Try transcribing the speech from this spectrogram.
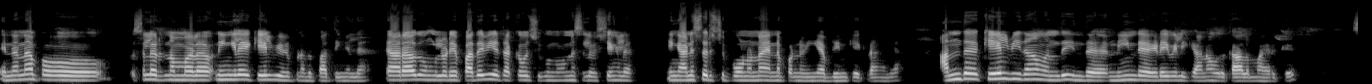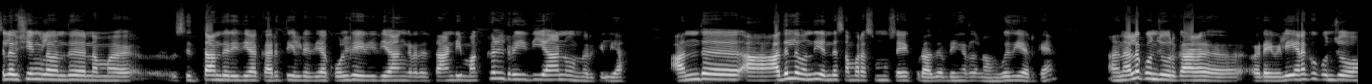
என்னென்னா இப்போது சிலர் நம்மளை நீங்களே கேள்வி எழுப்பினதை பார்த்தீங்கல்ல யாராவது உங்களுடைய பதவியை தக்க வச்சுக்கணும்னு சில விஷயங்களை நீங்கள் அனுசரித்து போகணுன்னா என்ன பண்ணுவீங்க அப்படின்னு கேட்குறாங்க இல்லையா? அந்த கேள்வி தான் வந்து இந்த நீண்ட இடைவெளிக்கான ஒரு காலமாக இருக்குது சில விஷயங்களை வந்து நம்ம சித்தாந்த ரீதியாக கருத்தியல் ரீதியாக கொள்கை ரீதியாங்கிறத தாண்டி மக்கள் ரீதியான்னு ஒன்று இருக்கு இல்லையா? அந்த அதில் வந்து எந்த சமரசமும் செய்யக்கூடாது அப்படிங்கிறதுல நான் உறுதியாக இருக்கேன். அதனால கொஞ்சம் ஒரு கால இடைவெளி. எனக்கு கொஞ்சம்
